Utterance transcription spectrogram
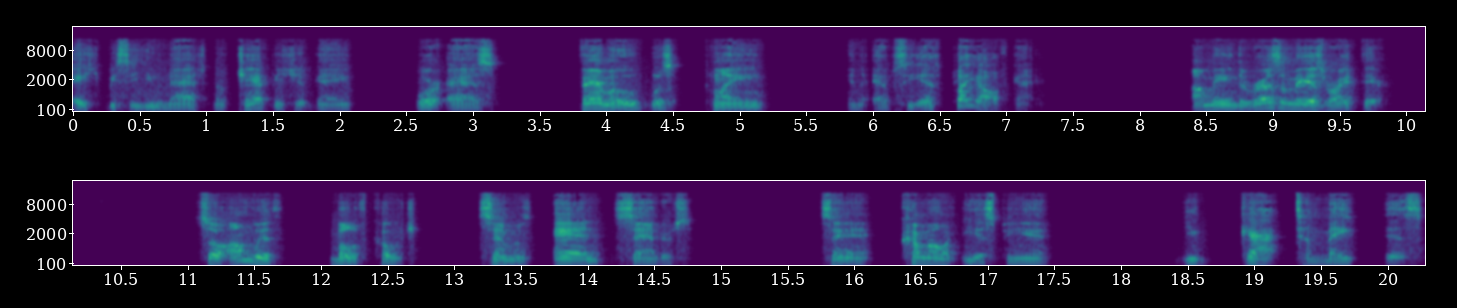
HBCU National Championship game, whereas FAMU was playing in the FCS playoff game. I mean, the resume is right there. So I'm with both Coach Simmons and Sanders saying, come on, ESPN. You got to make this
